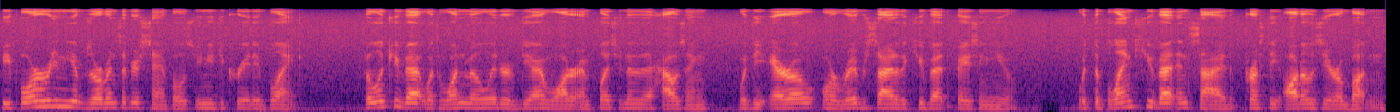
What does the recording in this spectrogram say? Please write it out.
Before reading the absorbance of your samples, you need to create a blank. Fill a cuvette with 1 milliliter of DI water and place it into the housing with the arrow or ribbed side of the cuvette facing you. With the blank cuvette inside, press the Auto Zero button.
